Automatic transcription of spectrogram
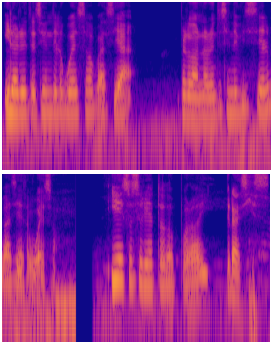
Y la orientación del hueso va hacia, perdón, la orientación bíceps va hacia el hueso. Y eso sería todo por hoy. Gracias.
